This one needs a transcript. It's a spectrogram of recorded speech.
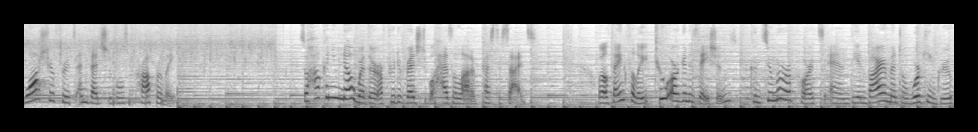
wash your fruits and vegetables properly. So, how can you know whether a fruit or vegetable has a lot of pesticides? Well, thankfully, two organizations, Consumer Reports and the Environmental Working Group,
